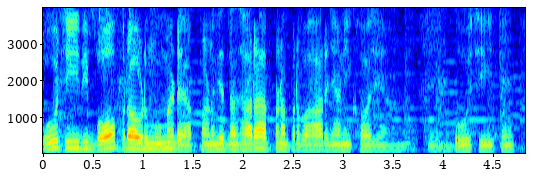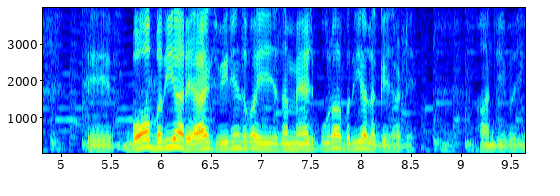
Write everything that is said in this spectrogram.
ਉਹ ਚੀਜ਼ ਦੀ ਬਹੁਤ ਪ੍ਰਾਊਡ ਮੂਮੈਂਟ ਹੈ ਆਪਾਂ ਨੂੰ ਜਿੱਦਾਂ ਸਾਰਾ ਆਪਣਾ ਪਰਿਵਾਰ ਜਾਨੀ ਖੁਸ਼ ਆ ਉਸ ਚੀਜ਼ ਤੋਂ। ਤੇ ਬਹੁਤ ਵਧੀਆ ਰਿਹਾ ਐਕਸਪੀਰੀਅੰਸ ਭਾਈ ਜਿੱਦਾਂ ਮੈਚ ਪੂਰਾ ਵਧੀਆ ਲੱਗੇ ਸਾਡੇ। ਹਾਂਜੀ ਭਾਜੀ।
